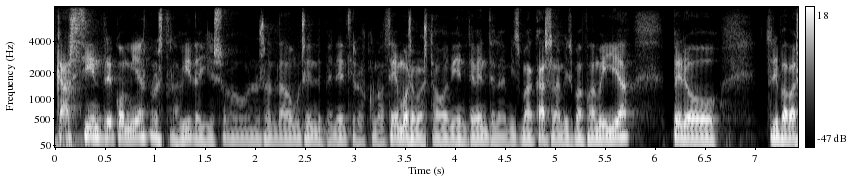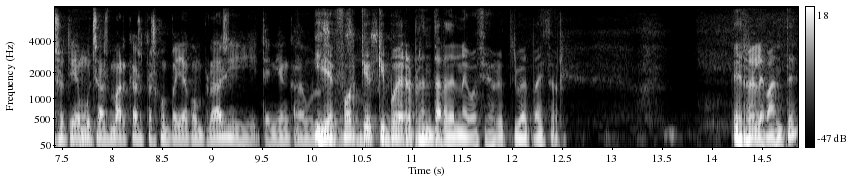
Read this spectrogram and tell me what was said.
casi entre comillas nuestra vida y eso nos ha dado mucha independencia. Los conocemos, hemos estado evidentemente en la misma casa, la misma familia, pero TripAdvisor tenía muchas marcas, otras compañías compradas y tenían cada uno. ¿Y de Ford qué, puede representar del negocio de TripAdvisor? ¿Es relevante?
